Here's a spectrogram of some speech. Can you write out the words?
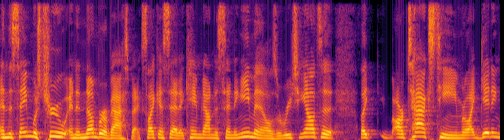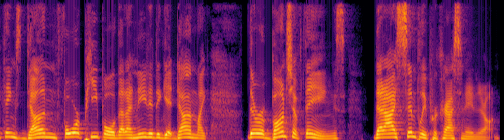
And the same was true in a number of aspects. Like I said, it came down to sending emails or reaching out to like our tax team or like getting things done for people that I needed to get done. Like there were a bunch of things that I simply procrastinated on.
